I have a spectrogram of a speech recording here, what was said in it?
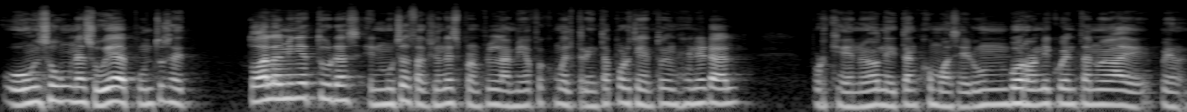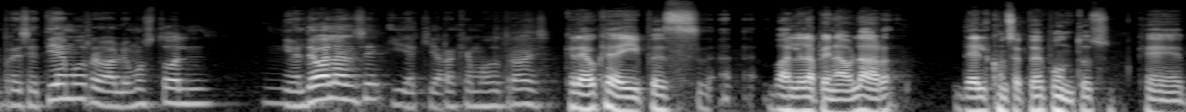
hubo una subida de puntos todas las miniaturas en muchas facciones, por ejemplo en la mía fue como el 30% en general, porque de nuevo necesitan como hacer un borrón y cuenta nueva de, bueno, reseteemos, revaluemos todo el nivel de balance y aquí arranquemos otra vez. Creo que ahí pues vale la pena hablar del concepto de puntos, que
